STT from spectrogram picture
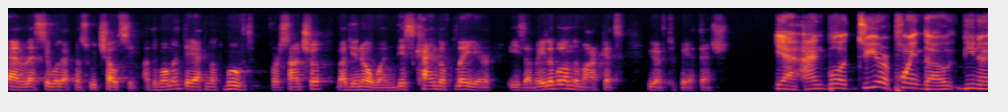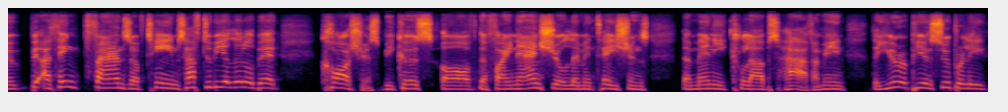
And let's see what happens with Chelsea. At the moment, they have not moved for Sancho. But you know, when this kind of player is available on the market, you have to pay attention. Yeah, and but to your point though, you know, I think fans of teams have to be a little bit cautious because of the financial limitations that many clubs have. I mean, the European Super League,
